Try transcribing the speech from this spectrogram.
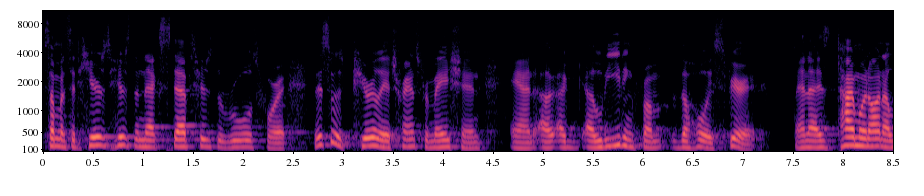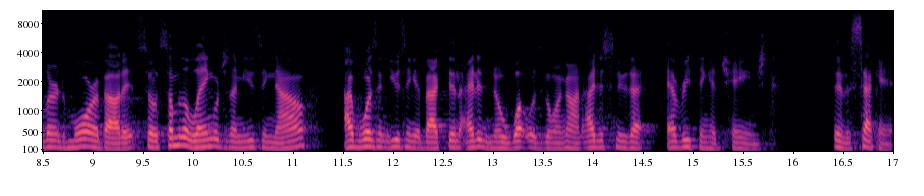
someone said here's here's the next steps here's the rules for it this was purely a transformation and a, a, a leading from the holy spirit And as time went on, I learned more about it. So some of the language that I'm using now, I wasn't using it back then. I didn't know what was going on. I just knew that everything had changed in a second.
